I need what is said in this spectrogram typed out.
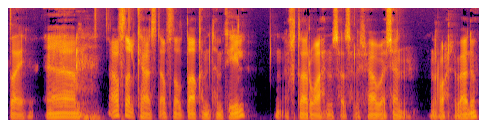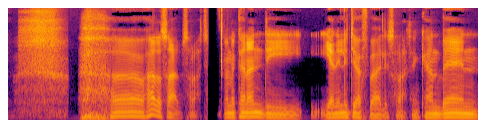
طيب أفضل كاست أفضل طاقم تمثيل. اختار واحد مسلسل يا شباب عشان نروح اللي بعده آه، هذا صعب صراحة. أنا كان عندي يعني اللي جاء في بالي صراحة كان بين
